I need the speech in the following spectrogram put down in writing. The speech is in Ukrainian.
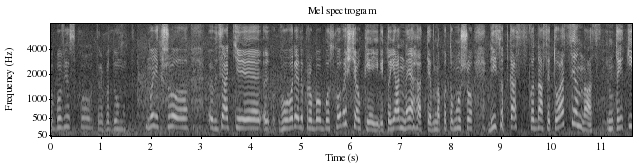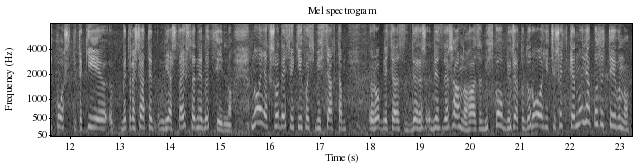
Обов'язково треба думати. Ну, якщо взяти, е, говорили про бомбосховища в Києві, то я негативно, тому що дійсно така складна ситуація в нас, і такі кошти, такі витрачати, я вважаю, що це недоцільно. Ну, а якщо десь в якихось місцях там робляться з не з державного, а з міського бюджету дороги чи щось таке, ну я позитивно.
